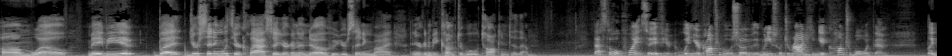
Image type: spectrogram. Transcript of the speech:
Um. Well, maybe. It, but you're sitting with your class, so you're gonna know who you're sitting by, and you're gonna be comfortable talking to them. That's the whole point. So if you're when you're comfortable, so when you switch around, you can get comfortable with them. Like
